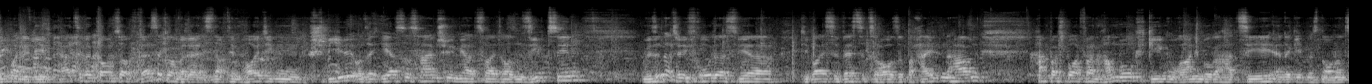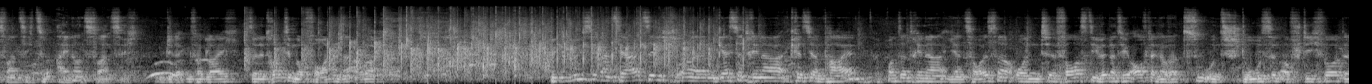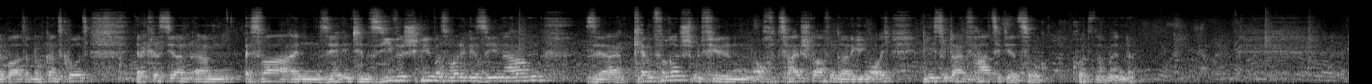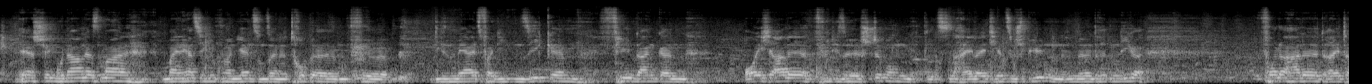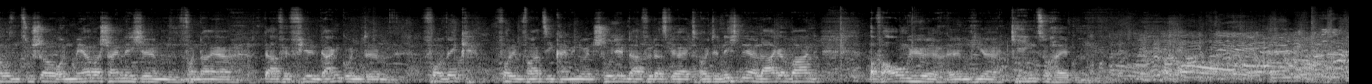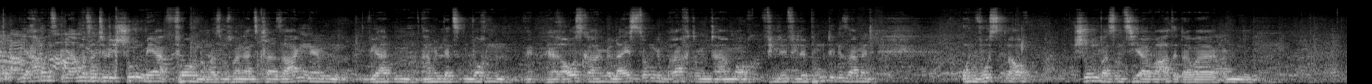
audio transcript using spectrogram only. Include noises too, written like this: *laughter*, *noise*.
So, meine Lieben, herzlich willkommen zur Pressekonferenz nach dem heutigen Spiel, unser erstes Heimspiel im Jahr 2017. Wir sind natürlich froh, dass wir die weiße Weste zu Hause behalten haben. Handballsportverein Hamburg gegen Oranienburger HC, Endergebnis 29 zu 21. Im direkten Vergleich sind wir trotzdem noch vorne, ne? aber begrüße ganz herzlich äh, Gästetrainer Christian Pahl, unser Trainer Jens Häuser und Forst, die wird natürlich auch gleich noch zu uns stoßen auf Stichwort, er wartet noch ganz kurz. Ja Christian, ähm, es war ein sehr intensives Spiel, was wir heute gesehen haben, sehr kämpferisch, mit vielen auch Zeitstrafen gerade gegen euch. Wie ist so dein Fazit jetzt so kurz nach dem Ende? Ja, schönen guten Abend erstmal. Mein herzlichen Glückwunsch an Jens und seine Truppe für diesen mehr als verdienten Sieg. Ähm, vielen Dank an euch alle für diese Stimmung. Das ist ein Highlight hier zu spielen in der dritten Liga. Volle Halle, 3000 Zuschauer und mehr wahrscheinlich. Ähm, von daher dafür vielen Dank und ähm, vorweg vor dem Fazit kann ich mich nur entschuldigen dafür, dass wir halt heute nicht in der Lage waren, auf Augenhöhe ähm, hier gegenzuhalten. Wir haben, uns, wir haben uns natürlich schon mehr vorgenommen, das muss man ganz klar sagen. Wir hatten, haben in den letzten Wochen herausragende Leistungen gebracht und haben auch viele, viele Punkte gesammelt und wussten auch schon, was uns hier erwartet. Aber ähm,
